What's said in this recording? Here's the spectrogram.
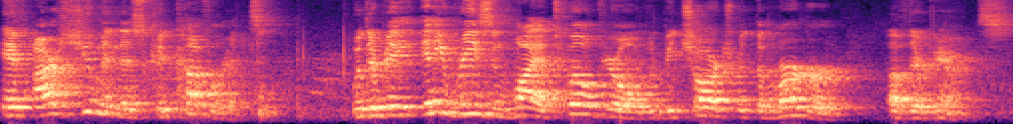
If our humanness could cover it, would there be any reason why a 12 year old would be charged with the murder of their parents?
